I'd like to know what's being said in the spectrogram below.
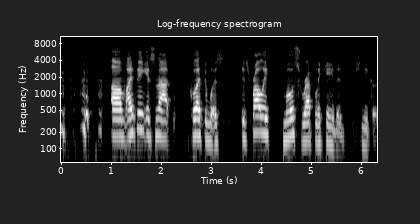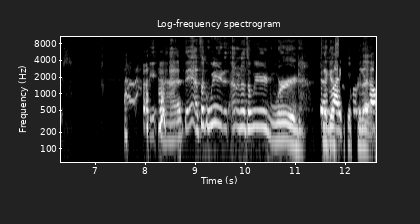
um, I think it's not collectible. It's it's probably most replicated sneakers. Yeah, it's like weird. I don't know. It's a weird word. I guess like, you know,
